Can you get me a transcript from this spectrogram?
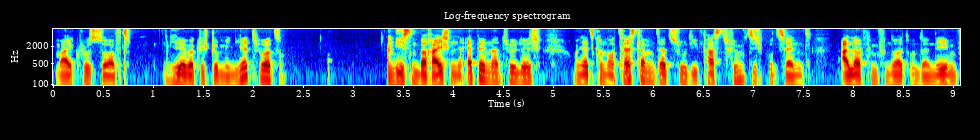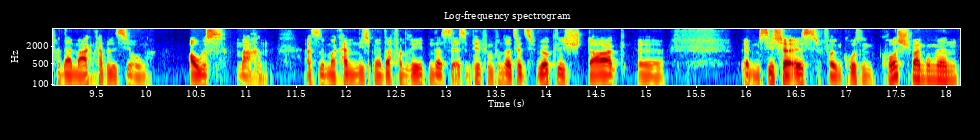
Microsoft, hier wirklich dominiert wird in diesen Bereichen Apple natürlich und jetzt kommt noch Tesla mit dazu, die fast 50 Prozent aller 500 Unternehmen von der Marktkapitalisierung ausmachen. Also man kann nicht mehr davon reden, dass der S&P 500 jetzt wirklich stark äh, ähm, sicher ist von großen Kursschwankungen.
